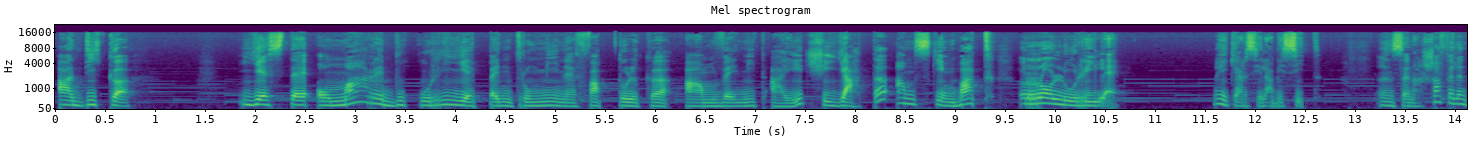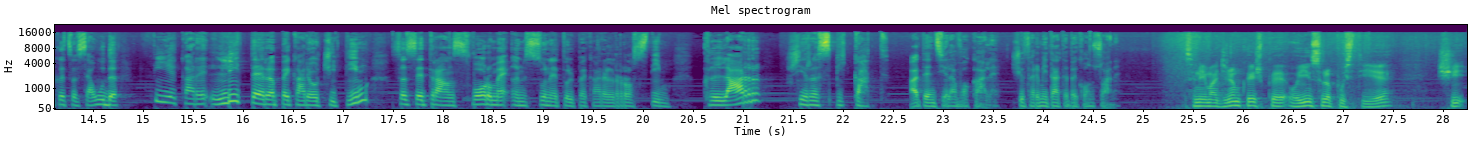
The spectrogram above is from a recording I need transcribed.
adică este o mare bucurie pentru mine faptul că am venit aici și iată, am schimbat rolurile. Nu e chiar silabisit, însă în așa fel încât să se audă fiecare literă pe care o citim să se transforme în sunetul pe care îl rostim, clar și răspicat. Atenție la vocale și fermitate pe consoane. Să ne imaginăm că ești pe o insulă pustie și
